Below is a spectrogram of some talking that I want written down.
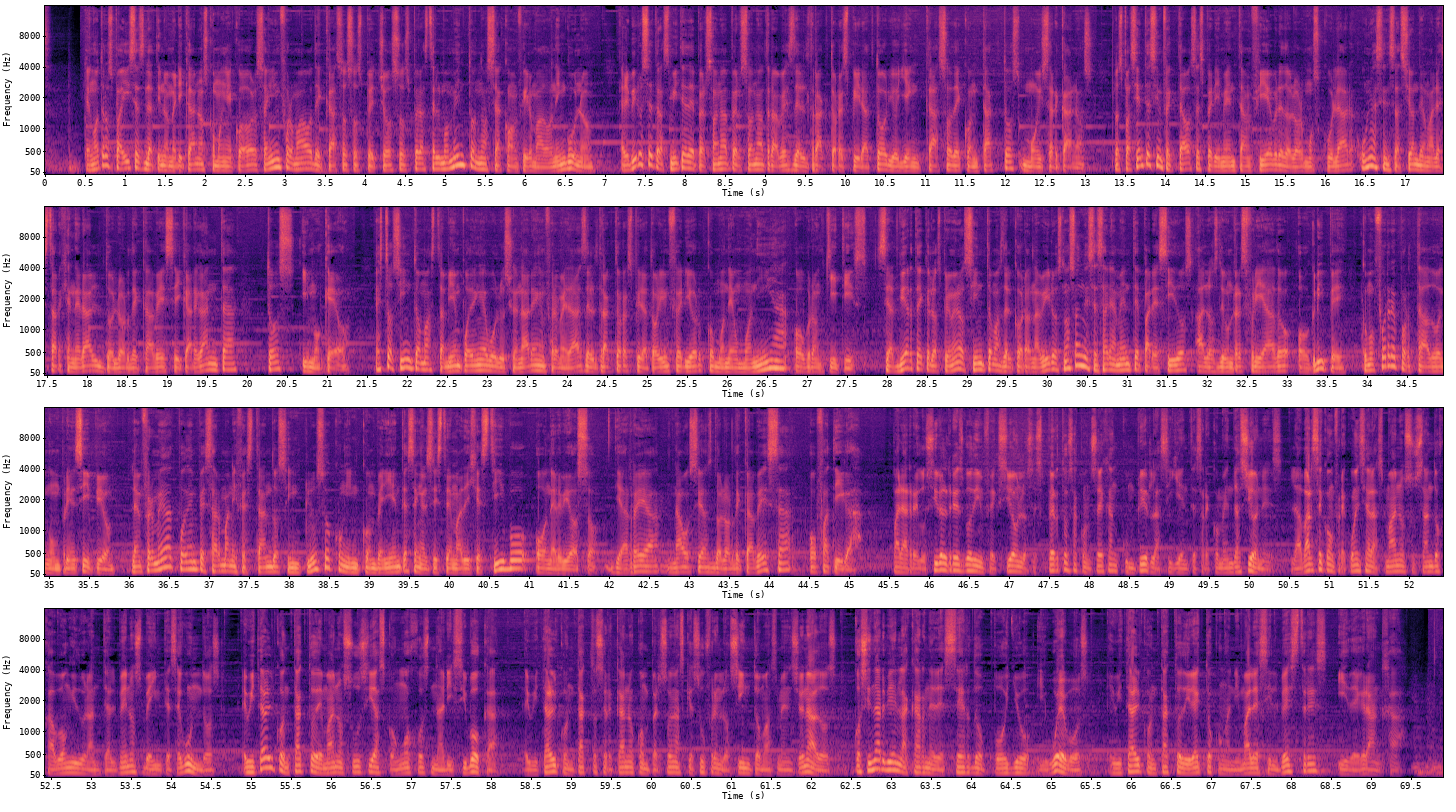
En otros países latinoamericanos como en Ecuador se han informado de casos sospechosos, pero hasta el momento no se ha confirmado ninguno. El virus se transmite de persona a persona a través del tracto respiratorio y en caso de contactos muy cercanos. Los pacientes infectados experimentan fiebre, dolor muscular, una sensación de malestar general, dolor de cabeza y garganta, tos y moqueo. Estos síntomas también pueden evolucionar en enfermedades del tracto respiratorio inferior como neumonía o bronquitis. Se advierte que los primeros síntomas del coronavirus no son necesariamente parecidos a los de un resfriado o gripe, como fue reportado en un principio. La enfermedad puede empezar manifestándose incluso con inconvenientes en el sistema digestivo o nervioso, diarrea, náuseas, dolor de cabeza o fatiga. Para reducir el riesgo de infección, los expertos aconsejan cumplir las siguientes recomendaciones. Lavarse con frecuencia las manos usando jabón y durante al menos 20 segundos. Evitar el contacto de manos sucias con ojos, nariz y boca. Evitar el contacto cercano con personas que sufren los síntomas mencionados. Cocinar bien la carne de cerdo, pollo y huevos. Evitar el contacto directo con animales silvestres y de granja.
